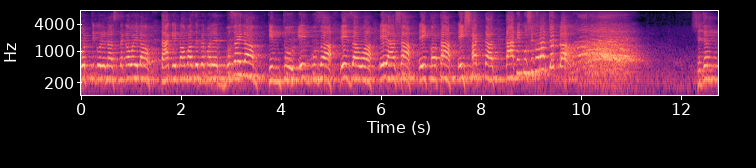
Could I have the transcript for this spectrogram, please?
ভর্তি করে নাস্তা খাওয়াইলাম, তাকে নামাজের ব্যাপারে বুঝাইলাম, কিন্তু এই বুঝা, এই যাওয়া, এই আশা এই কথা, এই সাক্ষাৎ কাকে খুশি করার জন্য? সেজন্য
